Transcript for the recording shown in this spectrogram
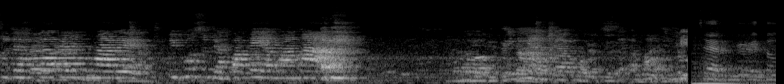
Sudah pakai yang kemarin. Ibu sudah pakai yang mana? Oh, ini ada belajar itu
